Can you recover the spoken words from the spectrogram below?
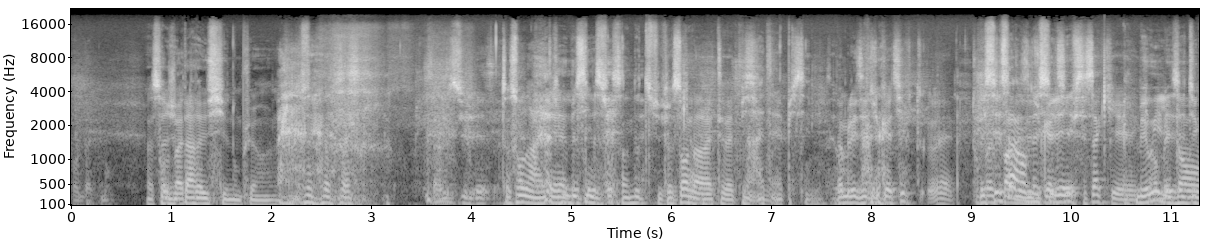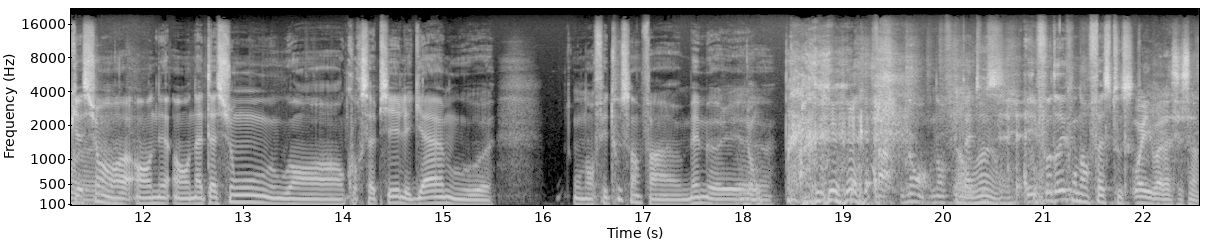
Complètement. Bah, ça, Pour le j'ai pas réussi non plus. hein. De toute façon, on a arrêté la piscine. c'est un autre De sujet. toute façon, on a arrêté la piscine. arrêté la piscine. Non, mais les éducatifs, ouais, tout Mais c'est ça, hein, c'est les- c'est ça qui est. Mais qui oui, les éducations euh, en, en- en natation ou en course à pied, les gammes, ou, euh, on en fait tous. hein. Enfin, même. euh, Non. euh, enfin, non, on en fait Non, pas ouais, tous. Et il faudrait qu'on en fasse tous. Oui, voilà, c'est ça.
